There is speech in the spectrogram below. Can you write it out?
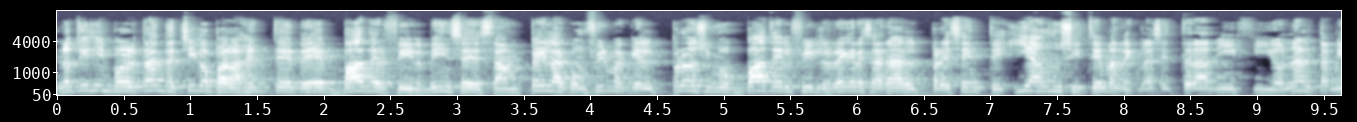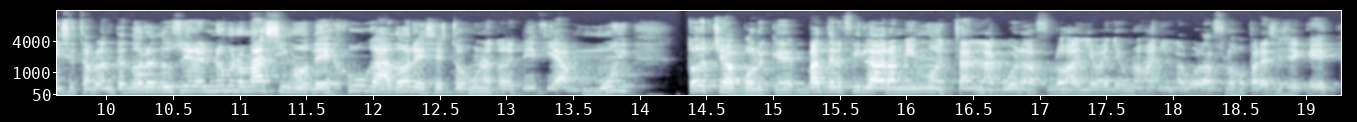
Noticia importante, chicos, para la gente de Battlefield. Vince Zampella confirma que el próximo Battlefield regresará al presente y a un sistema de clase tradicional. También se está planteando reducir el número máximo de jugadores. Esto es una noticia muy tocha porque Battlefield ahora mismo está en la cuerda floja, lleva ya unos años en la cuerda floja. Parece ser que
